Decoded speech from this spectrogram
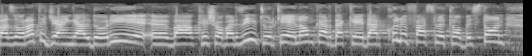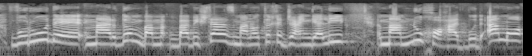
وزارت جنگلداری و کشاورزی ترکیه اعلام کرده که در کل فصل تابستان ورود مردم به بیشتر از مناطق جنگلی ممنوع خواهد بود. اما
